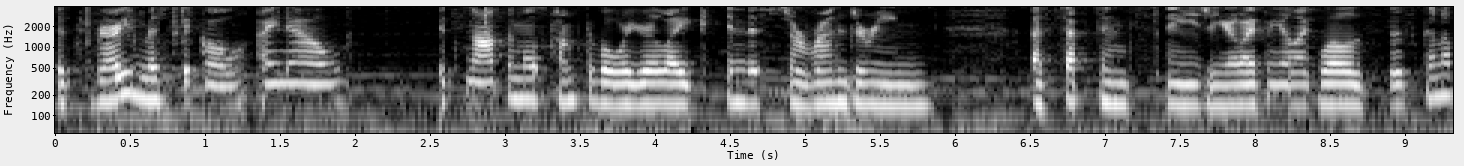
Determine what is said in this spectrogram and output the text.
It's very mystical, I know it's not the most comfortable where you're like in this surrendering acceptance stage in your life and you're like well is this gonna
